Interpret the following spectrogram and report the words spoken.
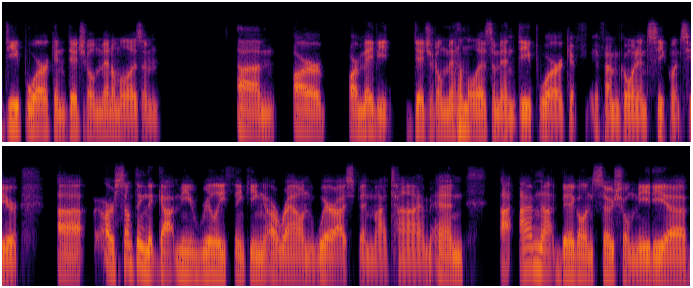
Deep Work and Digital Minimalism, um, are or maybe digital minimalism and deep work if if i'm going in sequence here uh, are something that got me really thinking around where i spend my time. And I, i'm not big on social media.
